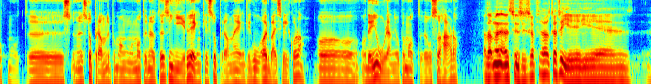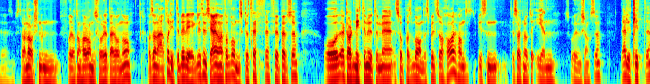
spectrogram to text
opp mot uh, stopperne du på mange måter møter, så gir du egentlig stopperne egentlig gode arbeidsvilkår. da. Og, og det gjorde en jo på en måte også her, da. Ja, men jeg syns vi skal, skal frigi uh, Strand Larsen for at han har ansvar for dette her nå. Altså, han er for lite bevegelig, syns jeg. Han er for vanskelig å treffe før pause. Og det er klart 90 minutter med såpass banespill, så har han spissen til startminuttet én skåringssjanse. Det er litt lite,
